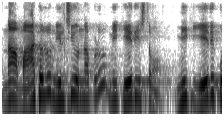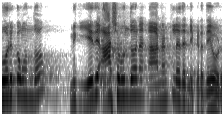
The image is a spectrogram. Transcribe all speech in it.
నా మాటలు నిలిచి ఉన్నప్పుడు మీకు ఏది ఇష్టమో మీకు ఏది కోరిక ఉందో మీకు ఏది ఆశ ఉందో అని అనట్లేదండి ఇక్కడ దేవుడు.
